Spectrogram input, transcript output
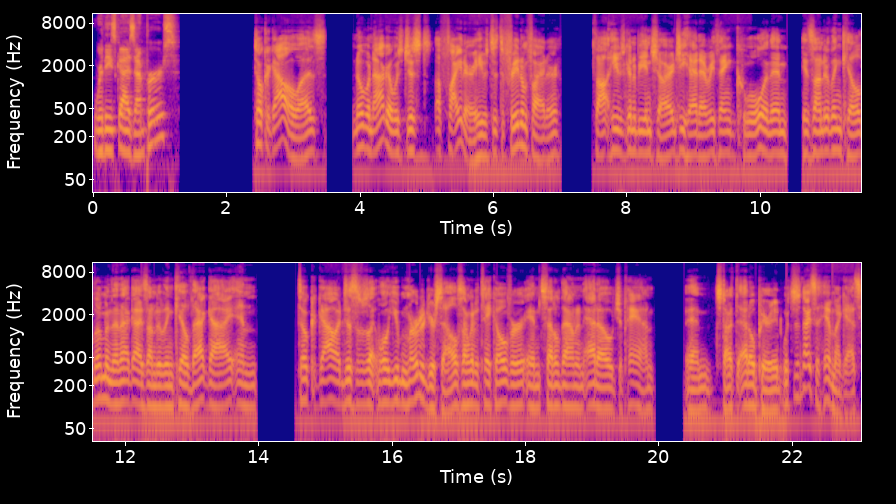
Were these guys emperors? Tokugawa was. Nobunaga was just a fighter. He was just a freedom fighter. Thought he was going to be in charge. He had everything cool, and then his underling killed him, and then that guy's underling killed that guy, and Tokugawa just was like, "Well, you murdered yourselves. I'm going to take over and settle down in Edo, Japan, and start the Edo period." Which is nice of him, I guess.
